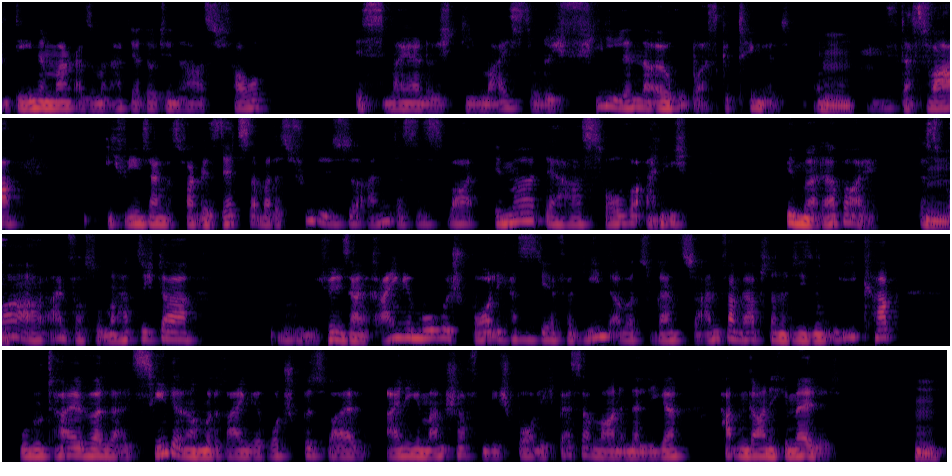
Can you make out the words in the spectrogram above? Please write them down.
Dänemark. Also man hat ja durch den HSV ist man ja durch die meisten oder durch viele Länder Europas getingelt. Und mhm. das war, ich will nicht sagen, das war Gesetz, aber das fühlte sich so an, dass es war immer, der HSV war eigentlich immer dabei. Das mhm. war einfach so. Man hat sich da, ich will nicht sagen, reingemogelt, sportlich hast du es dir ja verdient, aber zu ganz zu Anfang gab es dann noch diesen UI-Cup, wo du teilweise als Zehnter noch mit reingerutscht bist, weil einige Mannschaften, die sportlich besser waren in der Liga, hatten gar nicht gemeldet. Hm.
